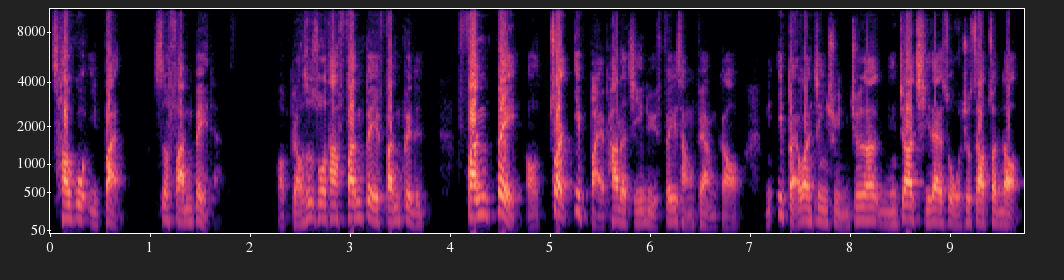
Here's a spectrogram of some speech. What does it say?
超过一半是翻倍的哦，表示说它翻倍翻倍的。翻倍哦，赚一百趴的几率非常非常高。你一百万进去，你就要你就要期待说，我就是要赚到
